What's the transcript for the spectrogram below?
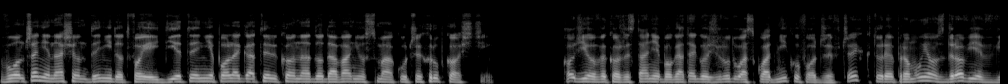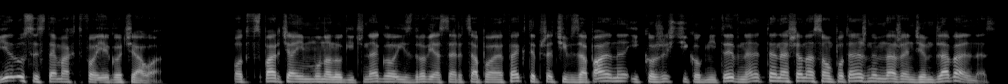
Włączenie nasion dyni do Twojej diety nie polega tylko na dodawaniu smaku czy chrupkości. Chodzi o wykorzystanie bogatego źródła składników odżywczych, które promują zdrowie w wielu systemach Twojego ciała. Od wsparcia immunologicznego i zdrowia serca po efekty przeciwzapalne i korzyści kognitywne, te nasiona są potężnym narzędziem dla wellness.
